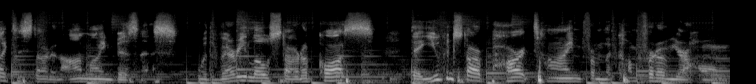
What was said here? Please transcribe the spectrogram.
like to start an online business with very low startup costs that you can start part time from the comfort of your home,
